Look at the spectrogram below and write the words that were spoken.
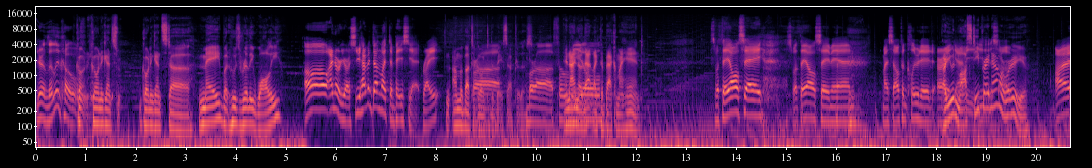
You're a Lilycove. Going, going against. Going against uh, May, but who's really Wally? Oh, I know where you are. So you haven't done like the base yet, right? I'm about to go into the base after this, Bruh, for and I know that like the back of my hand. That's what they all say. That's what they all say, man. Myself included. All Are right, you in Gabby, Mossdeep right now, or where are you? I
